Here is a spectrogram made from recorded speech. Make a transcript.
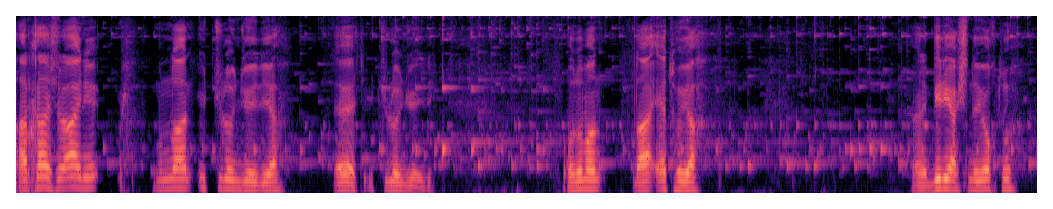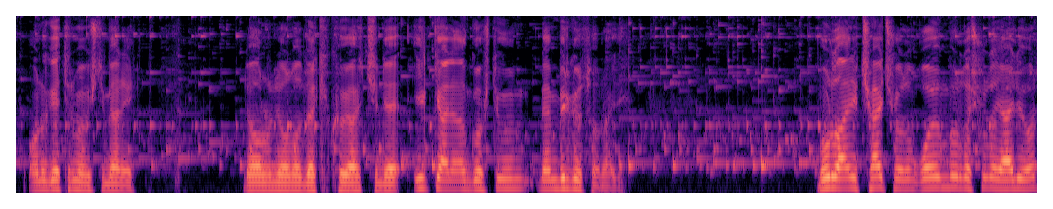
Arkadaşlar aynı bundan 3 yıl önceydi ya. Evet 3 yıl önceydi. O zaman daha Eto'ya yani bir yaşında yoktu. Onu getirmemiştim yani. Ne olur ne olmaz belki köy içinde. ilk yayladan göçtüğüm ben bir gün sonraydı. Burada aynı çay içiyordum. Koyun burada şurada yaylıyor.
